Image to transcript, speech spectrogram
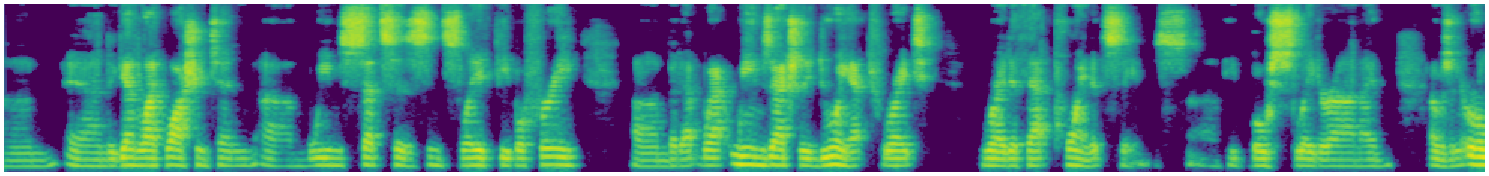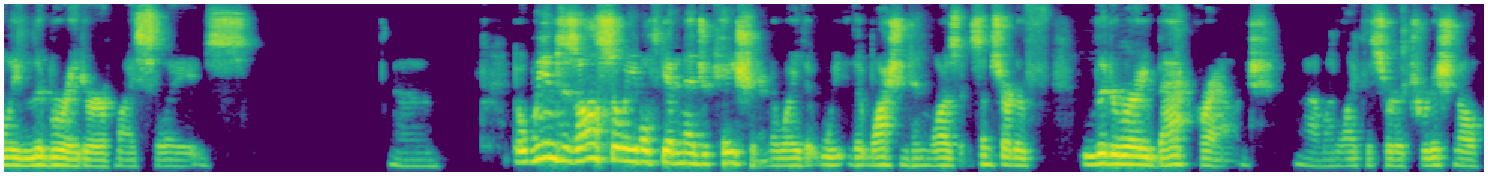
um, and again, like Washington, um, Weems sets his enslaved people free, um, but Weems actually doing it right right at that point, it seems. Uh, he boasts later on, I, I was an early liberator of my slaves. Um, but Weems is also able to get an education in a way that we, that Washington wasn't, some sort of literary background, um, unlike the sort of traditional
